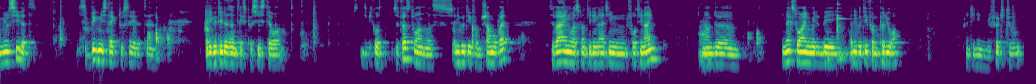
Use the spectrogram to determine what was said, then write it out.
And you'll see that it's a big mistake to say that uh, Aligoté doesn't exposes terroir. Because the first one was Aligoté from Charmes-au-Prêtre. The vine was planted in 1949. And uh, the next wine will be Aligoté from Clos-du-Roi, planted in 32.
